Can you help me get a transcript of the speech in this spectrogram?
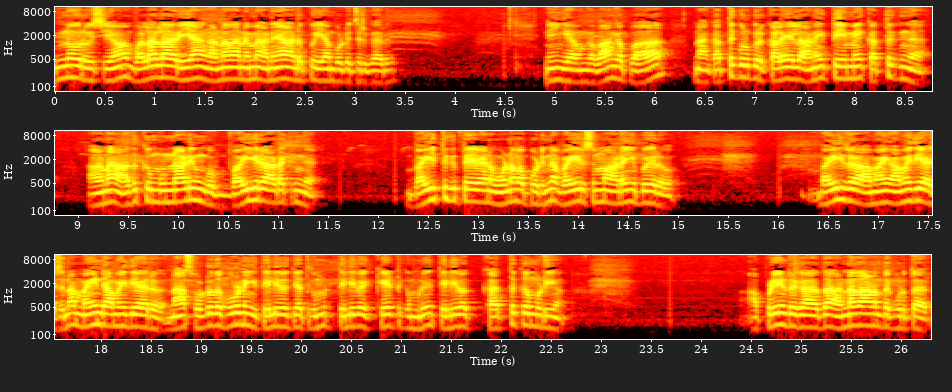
இன்னொரு விஷயம் வள்ளலாரியா அங்கே அன்னதானமே அணையா அடுப்பு ஏன் போட்டு வச்சிருக்காரு? நீங்கள் அவங்க வாங்கப்பா நான் கற்றுக் கொடுக்குற கலையில் அனைத்தையுமே கற்றுக்குங்க ஆனால் அதுக்கு முன்னாடி உங்கள் வயிறை அடக்குங்க. வயிற்றுக்கு தேவையான உணவை போட்டிங்கன்னா வயிறு சும்மா அடங்கி போயிடும் வயிறு அமை அமைதியாச்சுன்னா மைண்ட் அமைதியாயிரும். நான் சொல்கிறத பூரா நீங்கள் தெளிவாக கேட்டுக்க முடியும் தெளிவாக கேட்டுக்க முடியும் தெளிவாக கற்றுக்க முடியும். அப்படின்றக்காக தான் அன்னதானத்தை கொடுத்தாரு.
